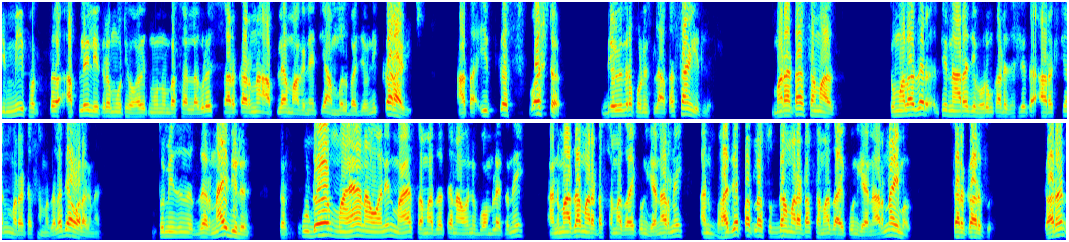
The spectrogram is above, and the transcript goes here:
की मी फक्त आपले लेकर मोठे व्हावेत म्हणून बसायला लागलोय. सरकारनं आपल्या मागण्याची अंमलबजावणी करावी. आता इतकं स्पष्ट देवेंद्र फडणवीसला आता सांगितलं. मराठा समाज तुम्हाला जर ते नाराजी भरून काढायची असली तर आरक्षण मराठा समाजाला द्यावं लागणार. तुम्ही जर नाही दिलं तर पुढं माया नावाने माया समाजाच्या नावाने बोंबलायचं नाही. आणि माझा मराठा समाज ऐकून घेणार नाही. आणि भाजपातला सुद्धा मराठा समाज ऐकून घेणार नाही मग. सरकारचं. कारण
